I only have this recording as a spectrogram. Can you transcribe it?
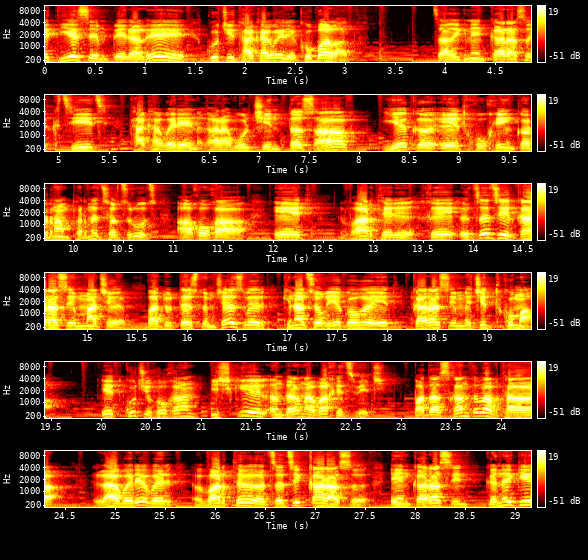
էդ ես եմ պերալե կուճի թակավերը կուբալատ ծաղիկնեն կարասը գցից թակավերեն ғարավուլ չին տսավ եկը էդ խուխին կռնամ փռնեց հրծրուց ախոխա էդ Վարդերը խե ыծծիր կարասի մաչը, բա դու տեսնում չես վեր քնացող եկողը այդ կարասի մեջի թքումա։ Այդ կուճի հոխան իշքի էլ անդրանա վախեցվեց։ Պատասխան տվավ թա լավերը վեր վարդը ыծծի կարասը, այն կարասին կնեգի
